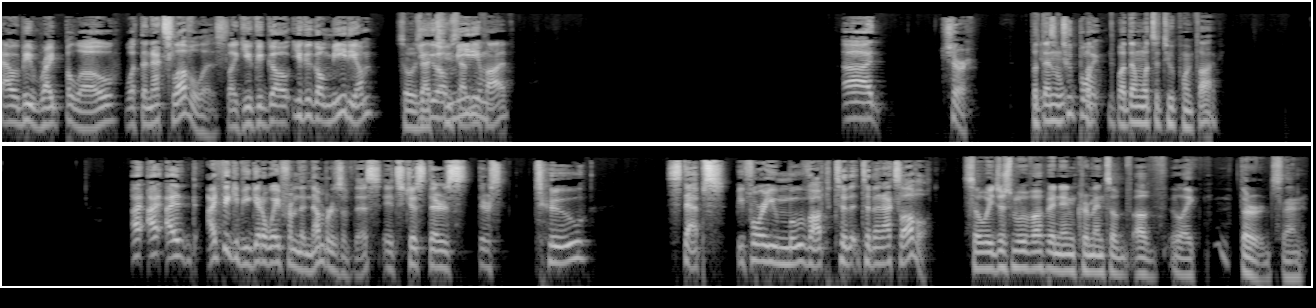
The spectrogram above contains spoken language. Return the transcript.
That would be right below what the next level is. Like you could go, you could go medium. So is that two seventy five? Uh, sure. But it's then two point. But, but then what's a two point five? I, I I think if you get away from the numbers of this, it's just there's there's two steps before you move up to the to the next level. So we just move up in increments of, of like thirds then.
